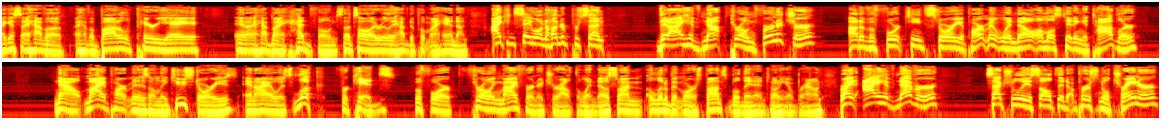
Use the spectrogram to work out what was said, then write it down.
I guess I have a I have a bottle of Perrier and I have my headphones. That's all I really have to put my hand on. I can say 100% that I have not thrown furniture out of a 14th story apartment window, almost hitting a toddler. Now, my apartment is only two stories, and I always look for kids before throwing my furniture out the window. So I'm a little bit more responsible than Antonio Brown, right? I have never sexually assaulted a personal trainer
